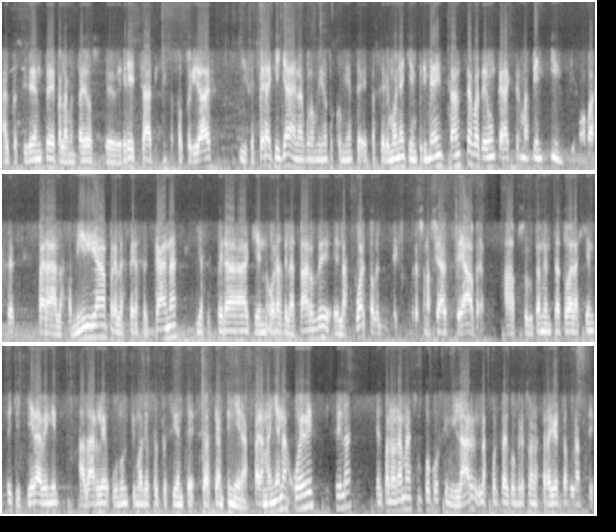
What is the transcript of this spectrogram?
al presidente, parlamentarios de derecha, distintas autoridades, y se espera que ya en algunos minutos comience esta ceremonia que en primera instancia va a tener un carácter más bien íntimo, va a ser para la familia, para la esfera cercana, ya se espera que en horas de la tarde las puertas del ex Congreso Nacional se abran absolutamente a toda la gente que quiera venir a darle un último adiós al presidente Sebastián Piñera. Para mañana jueves, Gisela, el panorama es un poco similar. Las puertas del Congreso van a estar abiertas durante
